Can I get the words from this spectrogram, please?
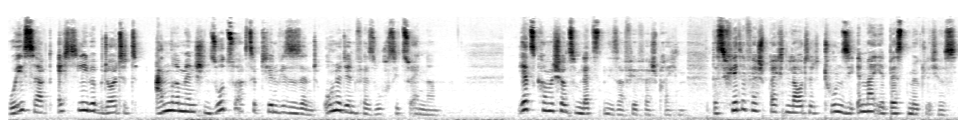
Ruiz sagt, echte Liebe bedeutet andere Menschen so zu akzeptieren, wie sie sind, ohne den Versuch, sie zu ändern. Jetzt kommen wir schon zum letzten dieser vier Versprechen. Das vierte Versprechen lautet, tun Sie immer Ihr Bestmögliches.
